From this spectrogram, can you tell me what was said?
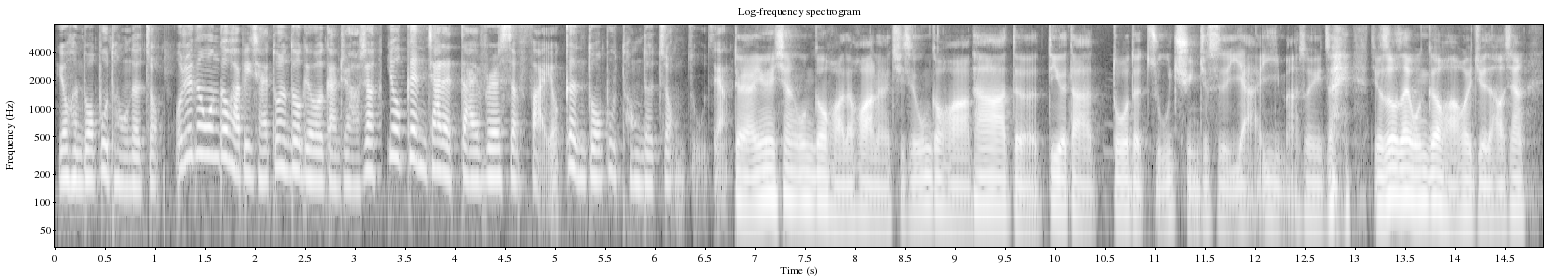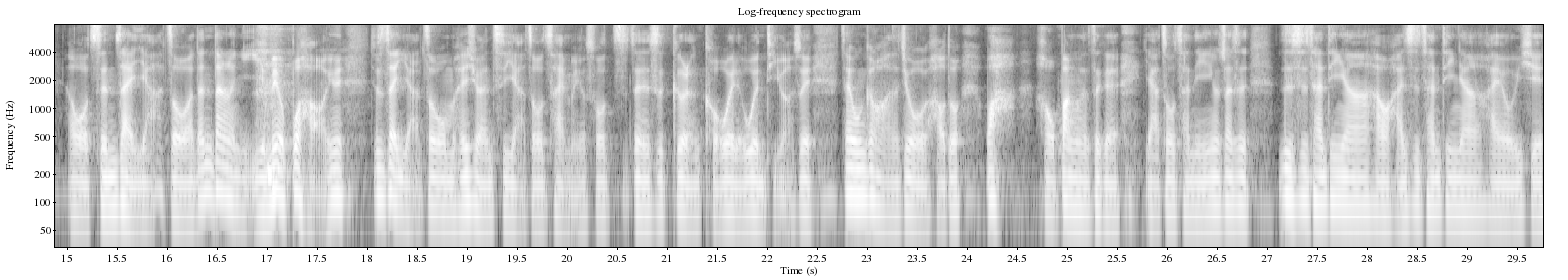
有很多不同的种。我觉得跟温哥华比起来，多伦多给我的感觉好像又更加的 diversify，有更多不同的种族这样。对啊，因为像温哥华的话呢，其实温哥华它的第二大多的族群就是亚裔嘛，所以在有时候在温哥华会觉得好像啊我身在亚洲啊，但当然也没有不好，因为就是在亚洲我们很喜欢吃亚洲菜嘛，有时候真的是个人口味的问题嘛，所以在温哥华呢就有好多哇。好棒的这个亚洲餐厅，因为算是日式餐厅啊，还有韩式餐厅啊，还有一些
